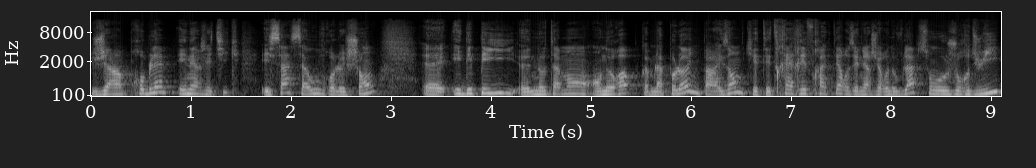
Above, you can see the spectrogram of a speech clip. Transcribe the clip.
j'ai un problème énergétique. Et ça, ça ouvre le champ. Euh, et des pays, euh, notamment en Europe, comme la Pologne, par exemple, qui étaient très réfractaires aux énergies renouvelables, sont aujourd'hui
